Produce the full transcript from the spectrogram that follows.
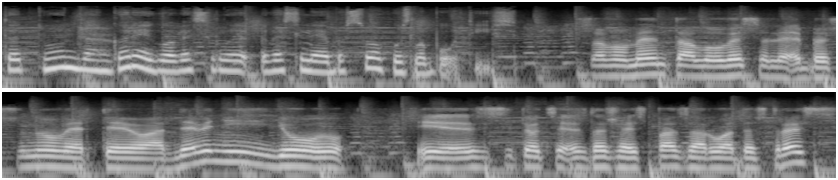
tad un gan garīgo veselību sāk uzlabotīs. Savu mentālo veselību es novērtēju ar deviņi, jo situācijas dažreiz pazaroda stress,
